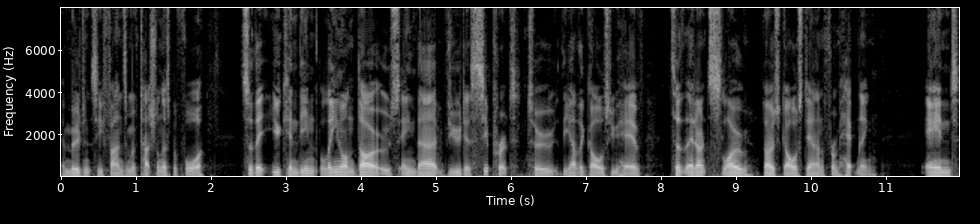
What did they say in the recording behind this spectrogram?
emergency funds. And we've touched on this before, so that you can then lean on those and they're viewed as separate to the other goals you have so that they don't slow those goals down from happening. And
